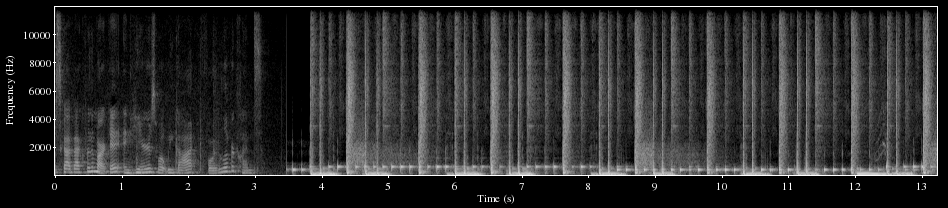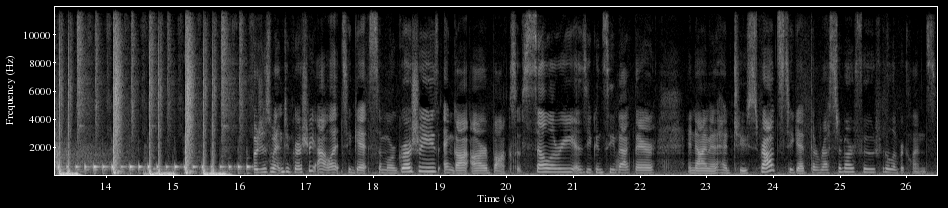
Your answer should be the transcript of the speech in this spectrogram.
Just got back from the market and here's what we got for the liver cleanse. So just went into grocery outlet to get some more groceries and got our box of celery as you can see back there. And now I'm gonna head to Sprouts to get the rest of our food for the liver cleanse.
